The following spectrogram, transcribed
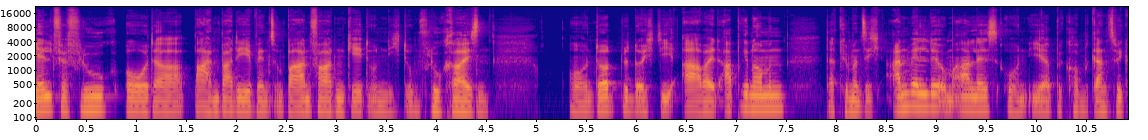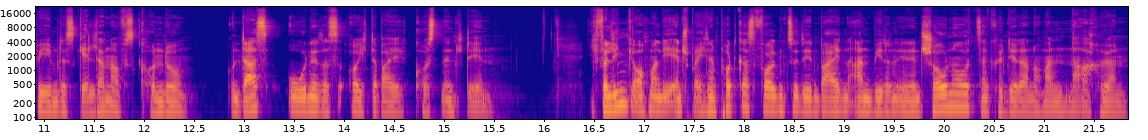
Geld für Flug oder Bahnbuddy, wenn es um Bahnfahrten geht und nicht um Flugreisen. Und dort wird euch die Arbeit abgenommen. Da kümmern sich Anwälte um alles und ihr bekommt ganz bequem das Geld dann aufs Konto. Und das ohne, dass euch dabei Kosten entstehen. Ich verlinke auch mal die entsprechenden Podcast-Folgen zu den beiden Anbietern in den Show Notes, dann könnt ihr da nochmal nachhören.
